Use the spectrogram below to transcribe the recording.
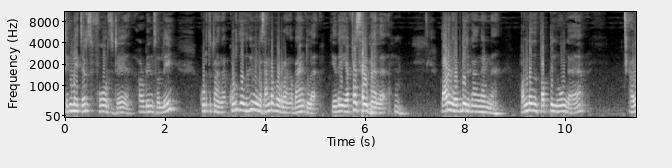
சிக்னேச்சர்ஸ் ஃபோர்ஸ்டு அப்படின்னு சொல்லி கொடுத்துட்டாங்க. கொடுத்ததுக்கு இவங்க சண்டை போடுறாங்க பேங்க்கில் இது எஃப்எஸ்எல் மேலே. பாருங்கள் எப்படி இருக்காங்கன்னு. பண்ணது தப்பு இவங்க. அது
